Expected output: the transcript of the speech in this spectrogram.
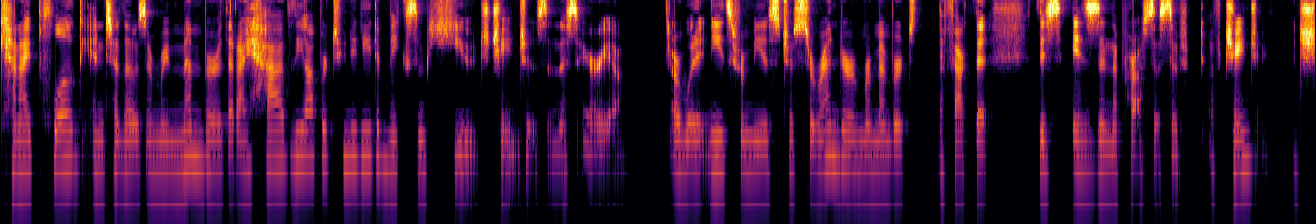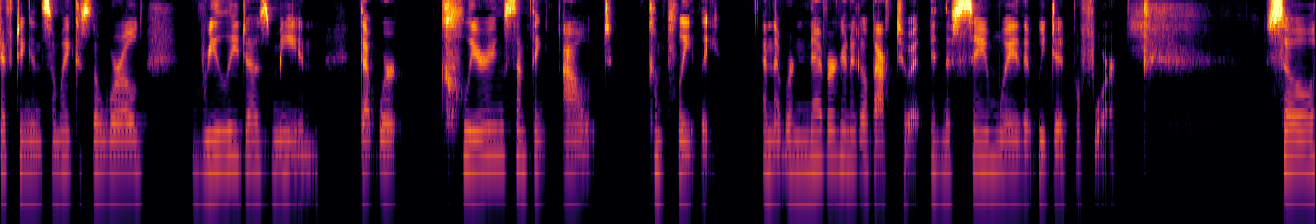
Can I plug into those and remember that I have the opportunity to make some huge changes in this area? Or what it needs from me is to surrender and remember the fact that this is in the process of, of changing and shifting in some way because the world really does mean that we're clearing something out completely. and that we're never going to go back to it in the same way that we did before. So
